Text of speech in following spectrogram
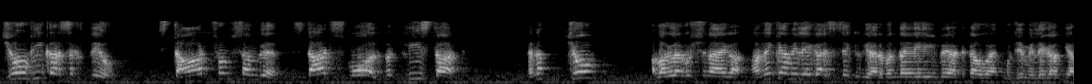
जो भी कर सकते हो। Start from somewhere start small but please start है ना? क्यों? अब अगला क्वेश्चन आएगा, हमें क्या मिलेगा इससे? क्योंकि हर बंदा यहीं पे अटका हुआ है, मुझे मिलेगा क्या?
